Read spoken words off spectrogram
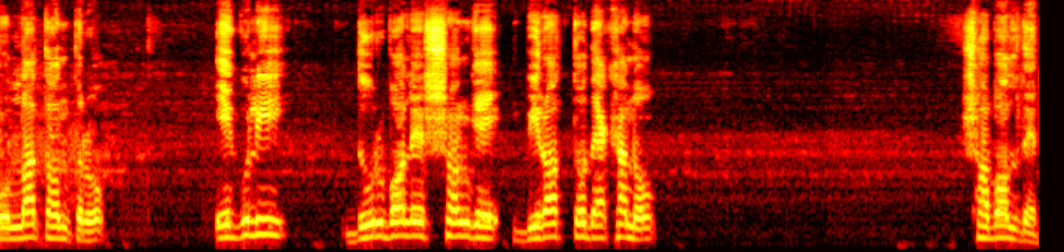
মোল্লাতন্ত্র এগুলি দুর্বলের সঙ্গে বীরত্ব দেখানো সবলদের।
